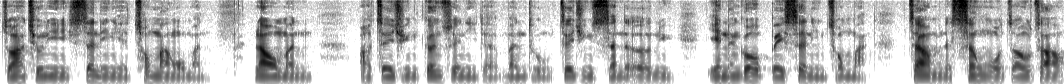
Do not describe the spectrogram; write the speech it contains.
主啊，求你圣灵也充满我们，让我们啊这一群跟随你的门徒，这一群神的儿女。也能够被圣灵充满，在我们的生活周遭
